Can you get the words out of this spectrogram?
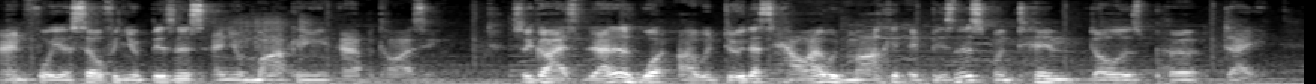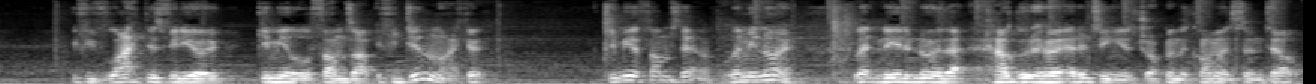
and for yourself and your business and your marketing and advertising. So guys, that is what I would do. That's how I would market a business on $10 per day. If you've liked this video, give me a little thumbs up. If you didn't like it, give me a thumbs down. Let me know. Let Nita know that how good her editing is. Drop in the comments and tell.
